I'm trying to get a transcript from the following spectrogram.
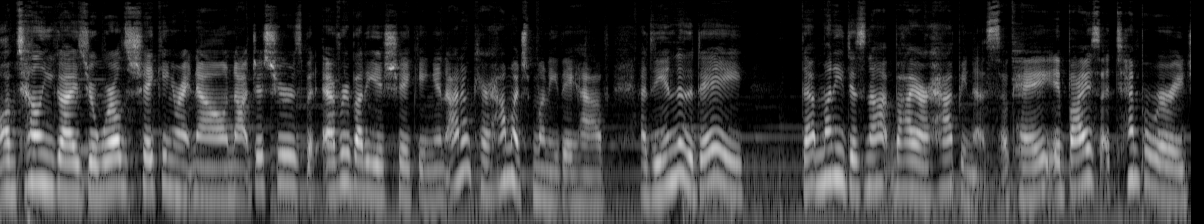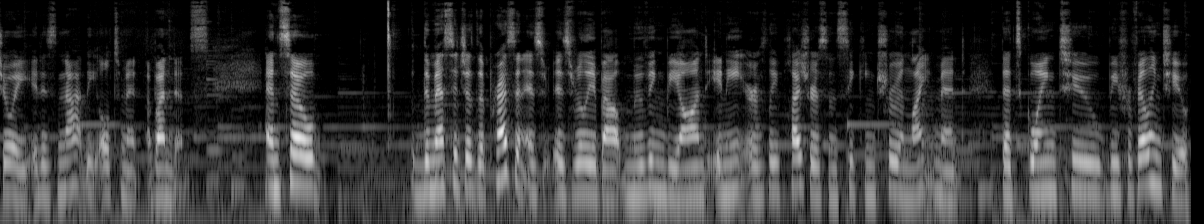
I'm telling you guys, your world's shaking right now. Not just yours, but everybody is shaking. And I don't care how much money they have. At the end of the day, that money does not buy our happiness, okay? It buys a temporary joy. It is not the ultimate abundance. And so the message of the present is, is really about moving beyond any earthly pleasures and seeking true enlightenment that's going to be fulfilling to you.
